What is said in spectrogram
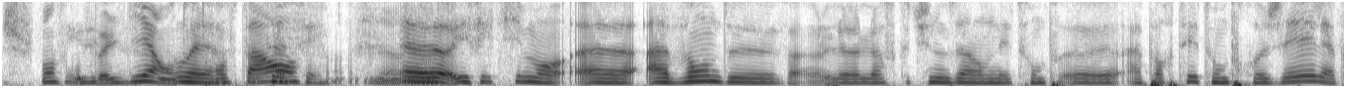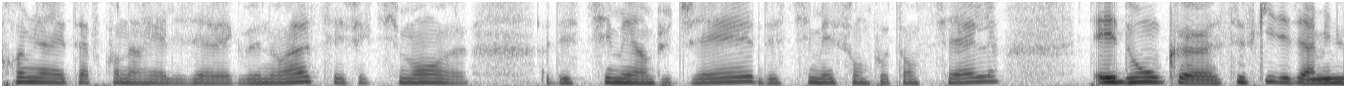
Je pense qu'on peut le dire en toute transparence. Euh, effectivement, euh, avant de, lorsque tu nous as emmené ton, euh, apporté ton projet, la première étape qu'on a réalisée avec Benoît, c'est effectivement d'estimer un budget, d'estimer son potentiel. Et donc, c'est ce qui détermine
